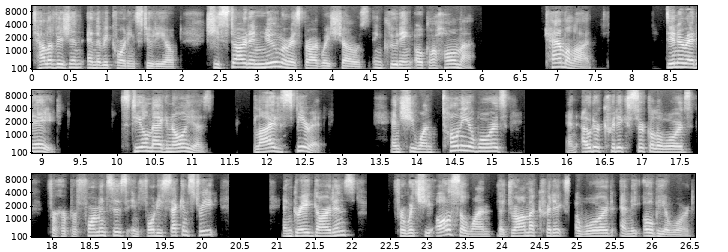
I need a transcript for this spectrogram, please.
television, and the recording studio. She starred in numerous Broadway shows, including Oklahoma, Camelot, Dinner at Eight, Steel Magnolias, Blithe Spirit, and she won Tony Awards and Outer Critics Circle Awards for her performances in 42nd Street and Grey Gardens, for which she also won the Drama Critics Award and the Obie Award.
